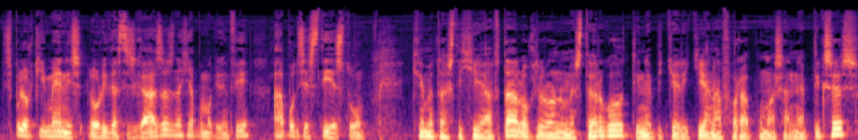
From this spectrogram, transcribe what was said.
της πολιορκημένης λωρίδας της Γάζας να έχει απομακρυνθεί από τις αιστείες του. Και με τα στοιχεία αυτά ολοκληρώνουμε στέργο την επικαιρική αναφορά που μας ανέπτυξες.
